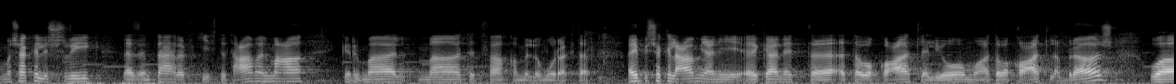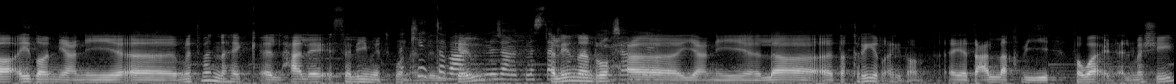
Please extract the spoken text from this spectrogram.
مشاكل الشريك لازم تعرف كيف تتعامل معها كرمال ما تتفاقم الأمور أكثر. هي بشكل عام يعني كانت التوقعات لليوم وتوقعات الأبراج وأيضا يعني آه، بنتمنى هيك الحالة السليمة تكون أكيد عند طبعا الكل. نرجع نتمسك خلينا نروح آه، يعني لتقرير أيضا يتعلق بفوائد المشي.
